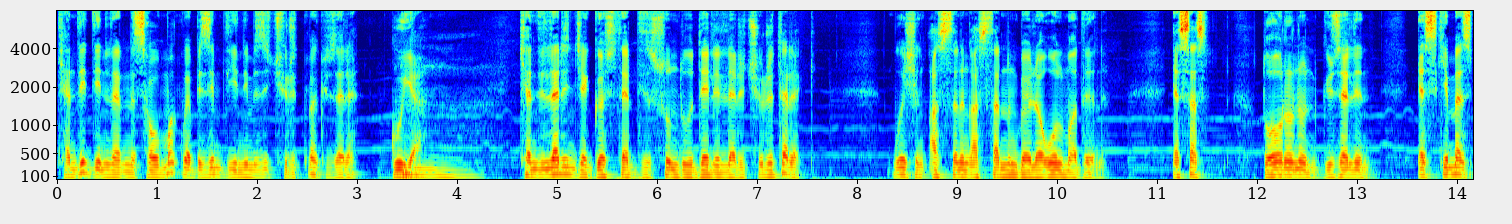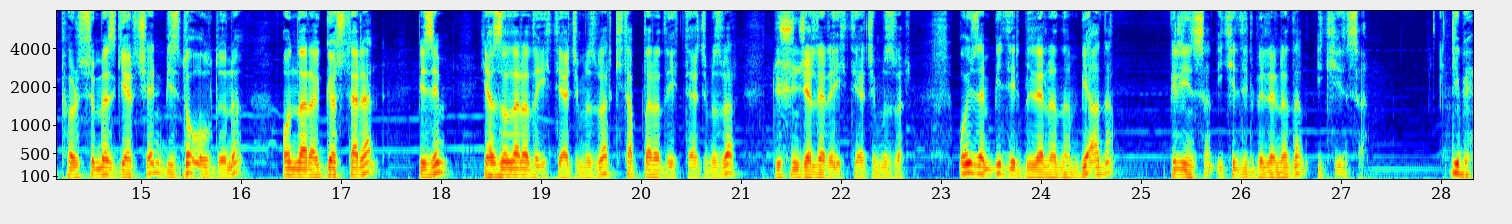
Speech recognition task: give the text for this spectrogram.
kendi dinlerini savunmak ve bizim dinimizi çürütmek üzere guya. Hmm. Kendilerince gösterdiği, sunduğu delilleri çürüterek bu işin aslının aslarının böyle olmadığını, esas doğrunun, güzelin, eskimez, pörsümez gerçeğin bizde olduğunu onlara gösteren bizim yazılara da ihtiyacımız var, kitaplara da ihtiyacımız var, düşüncelere ihtiyacımız var. O yüzden bir dil bilen adam bir adam, bir insan, iki dil bilen adam iki insan. Gibi.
